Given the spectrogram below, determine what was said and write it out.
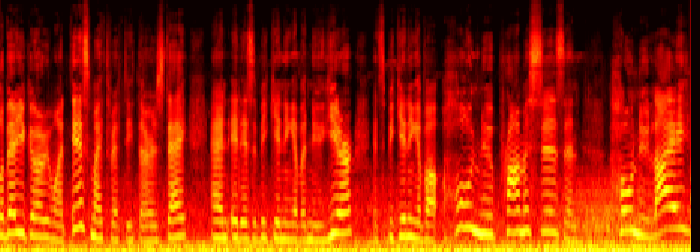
Well, there you go, everyone. It is my Thrifty Thursday, and it is the beginning of a new year. It's the beginning of a whole new promises and whole new life.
